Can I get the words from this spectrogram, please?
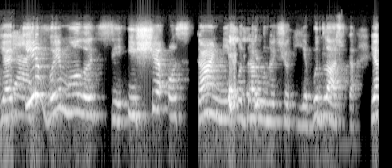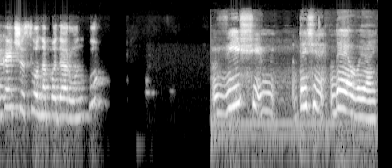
Які ви молодці. І ще останній подаруночок є. Будь ласка, яке число на подарунку? Вісім, десять, дев'ять.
